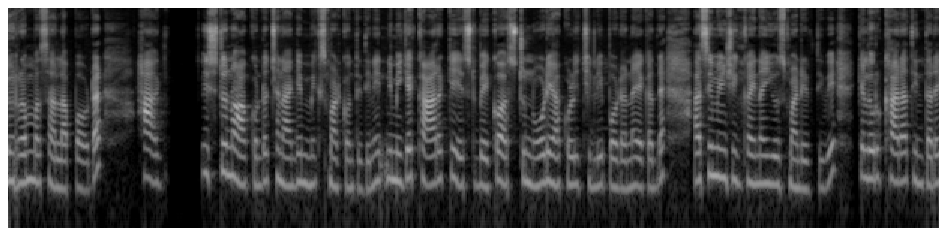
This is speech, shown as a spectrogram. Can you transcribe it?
ಗರಂ ಮಸಾಲ ಪೌಡರ್. ಹಾಗೆ ಇಷ್ಟನ್ನು ಹಾಕ್ಕೊಂಡು ಚೆನ್ನಾಗಿ ಮಿಕ್ಸ್ ಮಾಡ್ಕೊತಿದ್ದೀನಿ. ನಿಮಗೆ ಖಾರಕ್ಕೆ ಎಷ್ಟು ಬೇಕೋ ಅಷ್ಟು ನೋಡಿ ಹಾಕ್ಕೊಳ್ಳಿ ಚಿಲ್ಲಿ ಪೌಡರ್ನ. ಯಾಕಂದರೆ ಹಸಿಮೆಣ್ಸಿನ್ಕಾಯಿನ ಯೂಸ್ ಮಾಡಿರ್ತೀವಿ. ಕೆಲವರು ಖಾರ ತಿಂತಾರೆ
